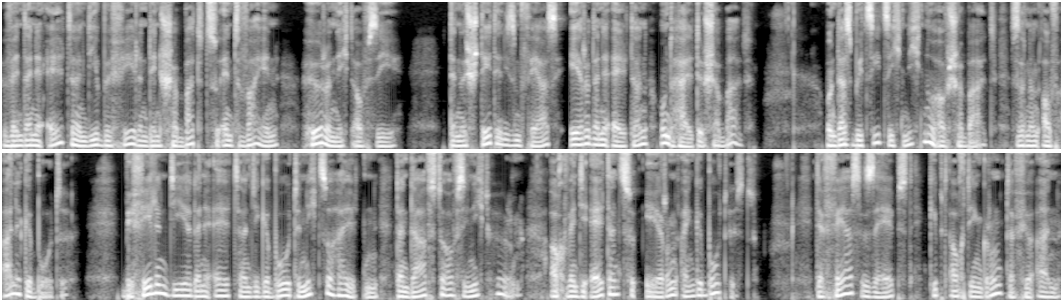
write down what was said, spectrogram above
wenn deine Eltern dir befehlen, den Schabbat zu entweihen, höre nicht auf sie. Denn es steht in diesem Vers, ehre deine Eltern und halte Schabbat. Und das bezieht sich nicht nur auf Schabbat, sondern auf alle Gebote. Befehlen dir deine Eltern, die Gebote nicht zu halten, dann darfst du auf sie nicht hören, auch wenn die Eltern zu ehren ein Gebot ist. Der Vers selbst gibt auch den Grund dafür an,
